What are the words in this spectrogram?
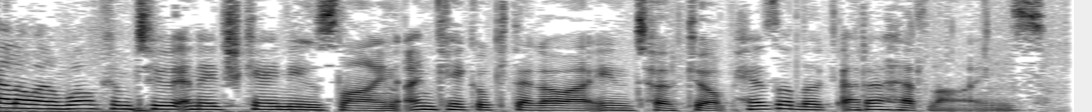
Hello and welcome to NHK Newsline. I'm Keiko Kitagawa in Tokyo. Here's a look at our headlines.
